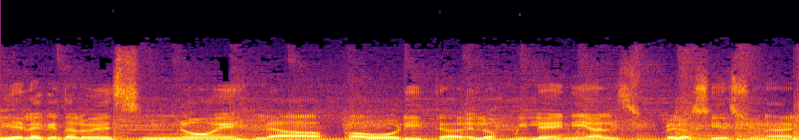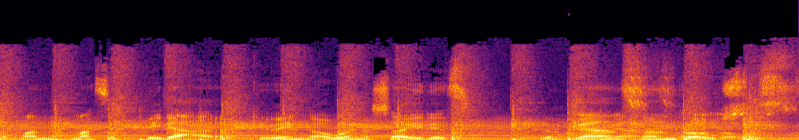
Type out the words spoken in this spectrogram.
Y de la que tal vez no es la favorita de los millennials, pero sí es una de las bandas más esperadas que venga a Buenos Aires, los Guns N' Roses.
